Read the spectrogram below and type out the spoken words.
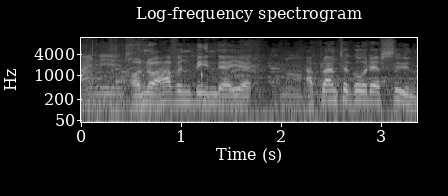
onion. Oh no, I haven't been there yet. No. I plan to go there soon.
